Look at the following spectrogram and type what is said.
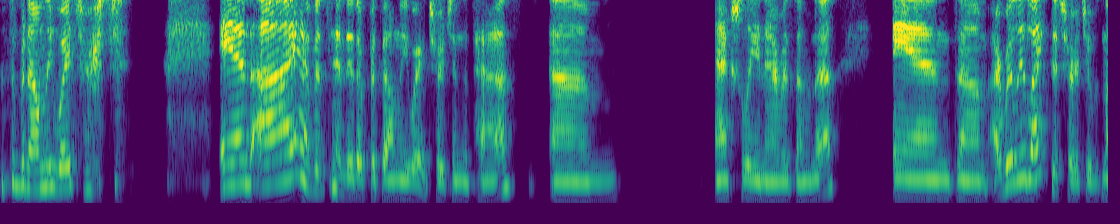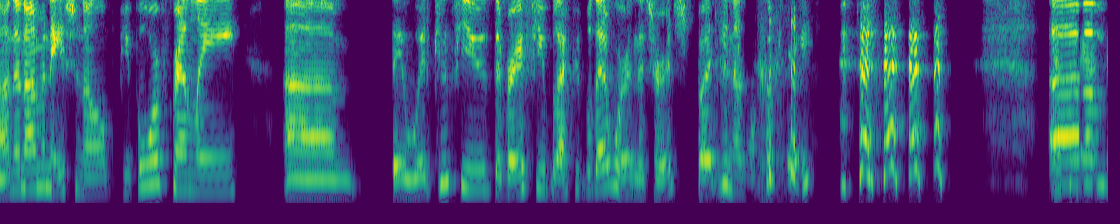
it's a predominantly white church. And I have attended a predominantly white church in the past, um, actually in Arizona. And um, I really liked the church. It was non denominational, people were friendly. Um, they would confuse the very few Black people that were in the church, but you know, that's okay. that's um,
